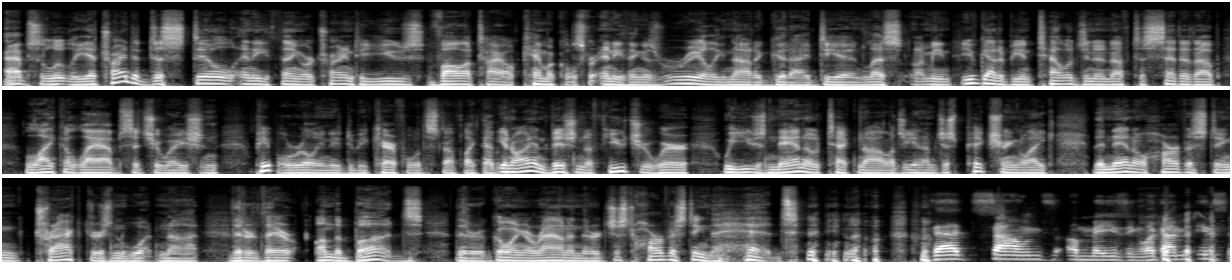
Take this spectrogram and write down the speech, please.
Absolutely. Yeah, trying to distill anything or trying to use volatile chemicals for anything is really not a good idea unless, I mean, you've got to be intelligent enough to set it up like a lab situation. People really need to be careful with stuff like that. You know, I envision a future where we use nanotechnology, and I'm just picturing like the nano harvesting tractors and whatnot that are there on the buds that are going around and they're just harvesting the heads. you know? that sounds amazing. Like I'm instantly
